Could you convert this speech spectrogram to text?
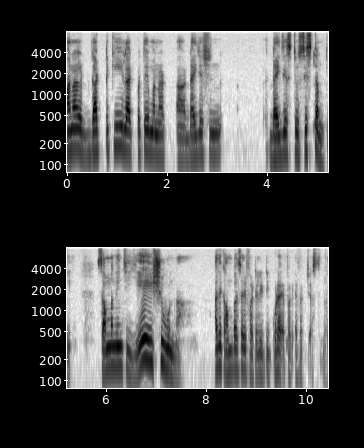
మన గట్కి లేకపోతే మన డైజెషన్ డైజెస్టివ్ సిస్టమ్కి సంబంధించి ఏ ఇష్యూ ఉన్నా అది కంపల్సరీ ఫర్టిలిటీకి కూడా ఎఫెక్ట్ ఎఫెక్ట్ చేస్తుంది.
